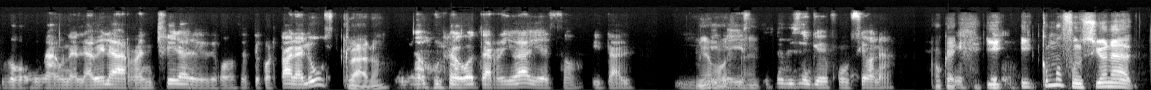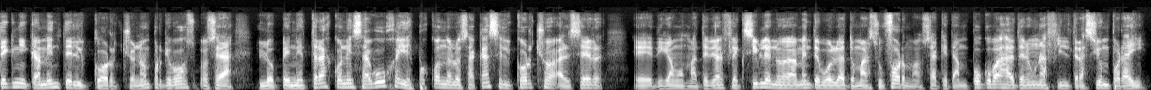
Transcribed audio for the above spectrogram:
Una, una, la vela ranchera de, cuando se te cortaba la luz. Claro. Una, gota arriba y eso, y tal. Y, eh. dicen que funciona. Ok. Este ¿Y, cómo funciona técnicamente el corcho? ¿no? Porque vos, o sea, lo penetrás con esa aguja y después cuando lo sacás, el corcho, al ser, eh, digamos, material flexible, nuevamente vuelve a tomar su forma. O sea que tampoco vas a tener una filtración por ahí.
